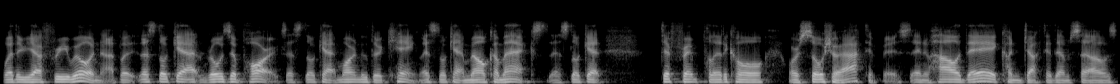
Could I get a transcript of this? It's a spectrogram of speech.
whether you have free will or not. But let's look at rosa parks. Let's look at martin luther king. Let's look at malcolm x. Let's look at different political or social activists and how they conducted themselves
